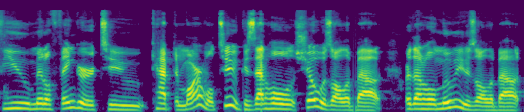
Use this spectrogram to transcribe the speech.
fu middle finger to Captain Marvel too, because that whole show was all about, or that whole movie was all about,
